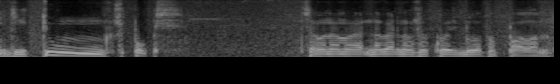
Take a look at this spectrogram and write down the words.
Іди тум, чпоксь. Це вона, напевно, вже в когось була попала. мені.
